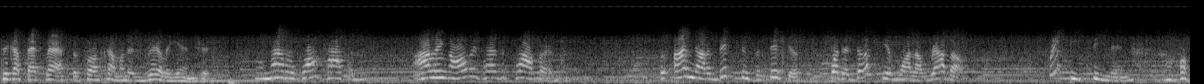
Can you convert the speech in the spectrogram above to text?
Pick up that glass before someone is really injured. No matter what happens, Arling always has a proverb. But I'm not a bit superstitious, but it does give one a rather creepy feeling. Oh,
